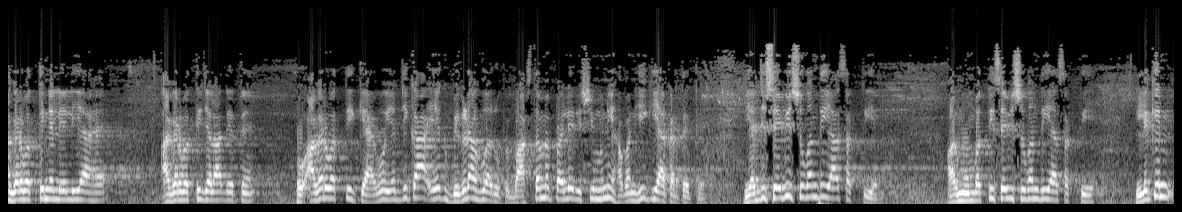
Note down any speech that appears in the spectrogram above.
अगरबत्ती ने ले लिया है, अगरबत्ती जला देते हैं। वो अगरबत्ती क्या है? वो यज्ञ का एक बिगड़ा हुआ रूप है। वास्तव में पहले ऋषि मुनि हवन ही किया करते थे। यज्ञ से भी सुगंधी आ सकती है और मोमबत्ती से भी सुगंधी आ सकती है। लेकिन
